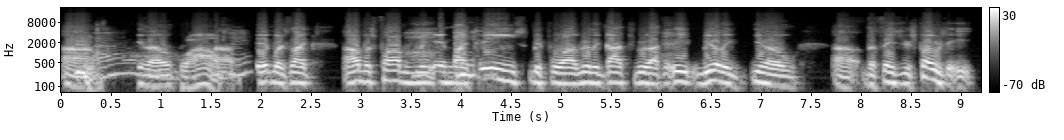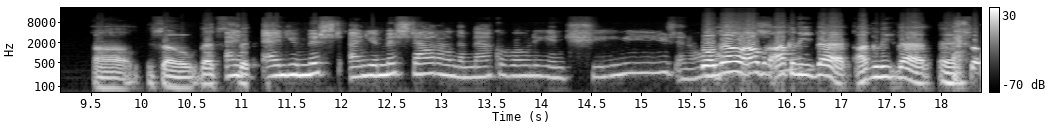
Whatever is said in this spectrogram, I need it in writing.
Uh, Ah, you know, Wow. uh, Okay. it was like I was probably in my teens before I really got to where I could eat really, you know, uh, the things you're supposed to eat. Uh, so that's and that, and you missed and you missed out on the macaroni and cheese and all. well, no, I, I can eat that. I can eat that and stuff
